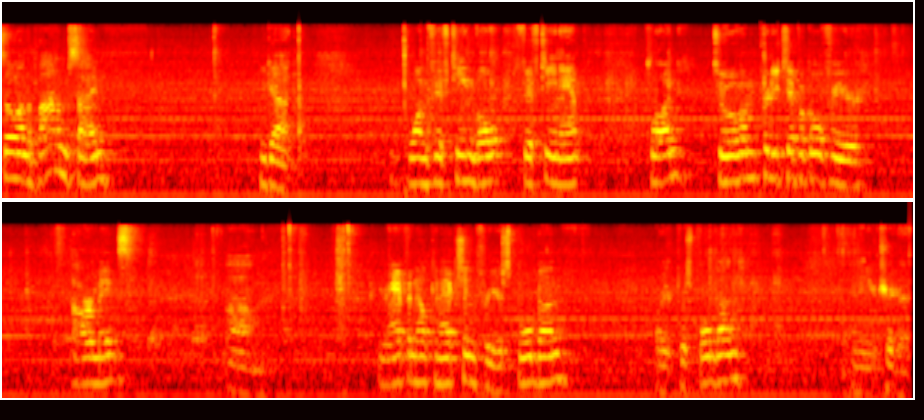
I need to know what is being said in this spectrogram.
So on the bottom side, you got 115 volt, 15 amp plug, two of them, pretty typical for your power MIGs. Um, your Amphenol connection for your spool gun or your push pull gun, and then your trigger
